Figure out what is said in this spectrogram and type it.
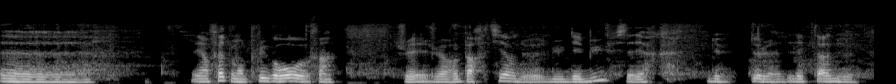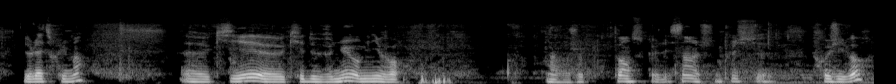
Euh, Et en fait, mon plus gros, enfin, je vais, repartir de, du début, c'est-à-dire de, l'état de, l'être humain, euh, qui est euh, qui est devenu omnivore. Alors, je pense que les singes sont plus frugivores.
